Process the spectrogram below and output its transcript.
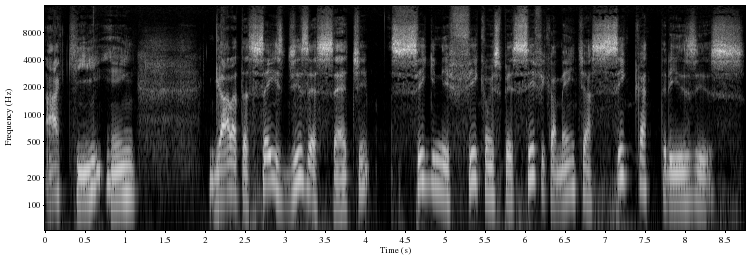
aqui em Gálatas 6,17, significam especificamente as cicatrizes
